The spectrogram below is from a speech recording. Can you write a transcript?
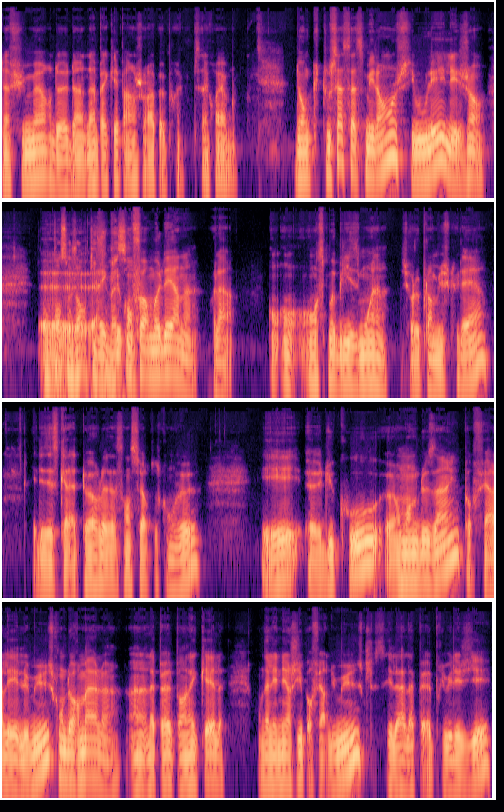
d'un fumeur d'un, paquet par jour à peu près. C'est incroyable. Donc tout ça, ça se mélange, si vous voulez. Les gens, euh, avec le confort moderne, voilà, on, se mobilise moins sur le plan musculaire. Et des escalators, les ascenseurs, tout ce qu'on veut. Et euh, du coup, on manque de zinc pour faire le muscle. On dort mal, hein, la période pendant laquelle on a l'énergie pour faire du muscle, c'est la, la période privilégiée.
